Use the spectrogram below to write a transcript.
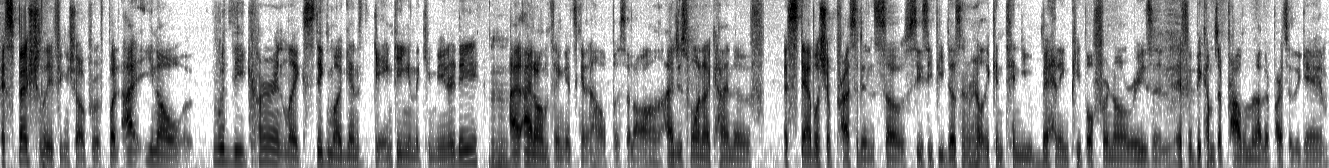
especially if you can show proof. But I, you know, with the current like stigma against ganking in the community, mm-hmm. I, I don't think it's going to help us at all. I just want to kind of establish a precedent so CCP doesn't really continue banning people for no reason if it becomes a problem in other parts of the game.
